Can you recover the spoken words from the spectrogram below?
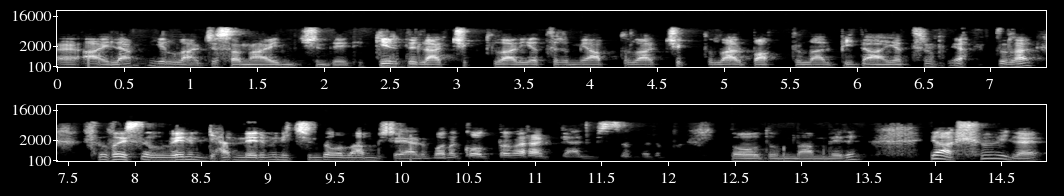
e, ailem yıllarca sanayinin içindeydi. Girdiler, çıktılar, yatırım yaptılar, çıktılar, battılar, bir daha yatırım yaptılar. Dolayısıyla bu benim genlerimin içinde olan bir şey. Yani bana kodlanarak gelmiş sanırım doğduğumdan beri. Ya şöyle,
